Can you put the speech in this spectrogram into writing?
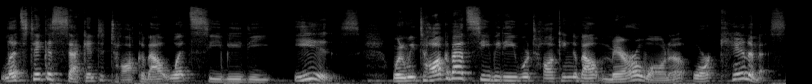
let's take a second to talk about what CBD is. When we talk about CBD, we're talking about marijuana or cannabis.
